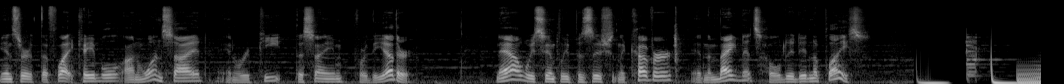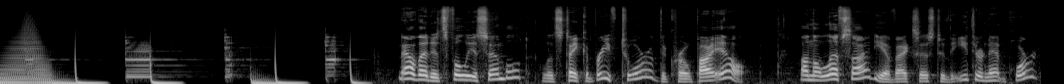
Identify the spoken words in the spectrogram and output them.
insert the flat cable on one side, and repeat the same for the other. Now we simply position the cover and the magnets hold it into place. Now that it's fully assembled, let's take a brief tour of the CrowPi L. On the left side, you have access to the Ethernet port,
